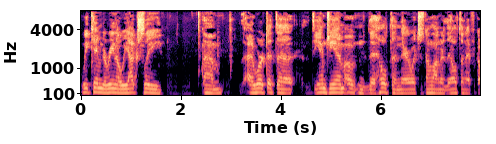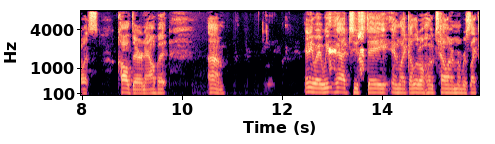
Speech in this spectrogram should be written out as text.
we came to Reno, we actually um, I worked at the the MGM in the Hilton there, which is no longer the Hilton. I forgot what it's called there now, but um, anyway, we had to stay in like a little hotel. I remember it was like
